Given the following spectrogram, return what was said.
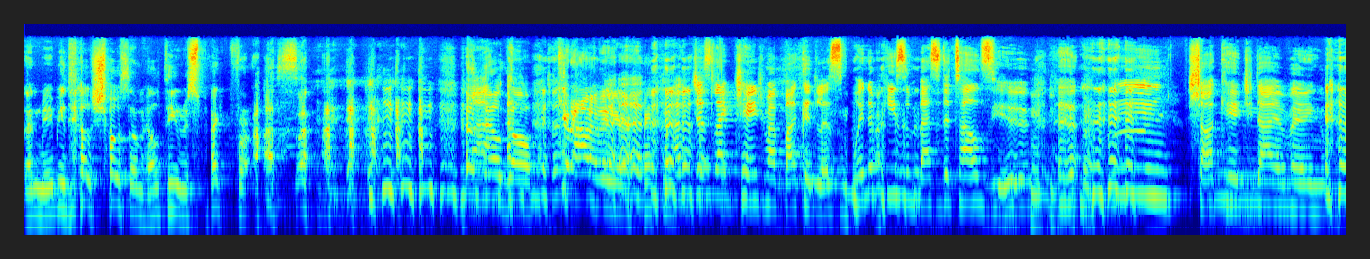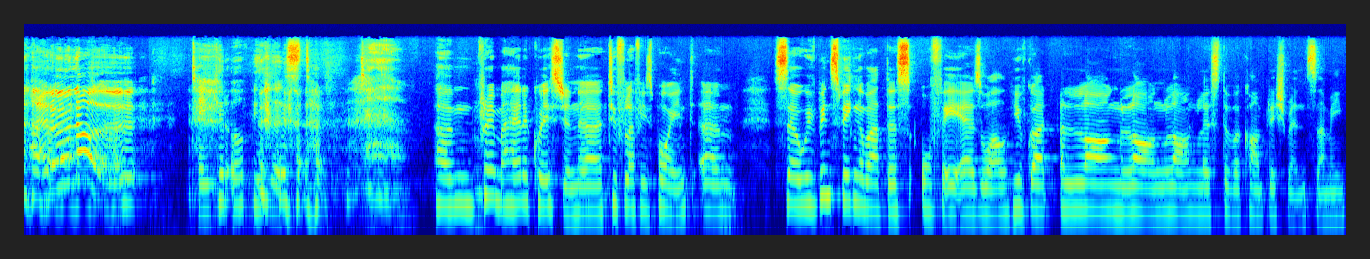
and maybe they'll show some healthy respect for us. and they'll go, get out of here. I've just like changed my bucket list. When a peace ambassador tells you, "Mm, shark cage diving, I don't know. Take it off your list. Um, Prem, I had a question uh, to Fluffy's point. Um, so we've been speaking about this off air as well. You've got a long, long, long list of accomplishments. I mean,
